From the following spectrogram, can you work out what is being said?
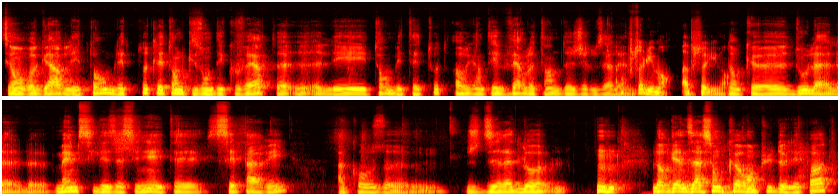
si on regarde les tombes, les- toutes les tombes qu'ils ont découvertes, euh, les tombes étaient toutes orientées vers le temple de Jérusalem. Absolument, absolument. Donc, euh, d'où la, la- le- même si les Esséniens étaient séparés à cause, de, je dirais, de l'o- l'organisation corrompue de l'époque,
